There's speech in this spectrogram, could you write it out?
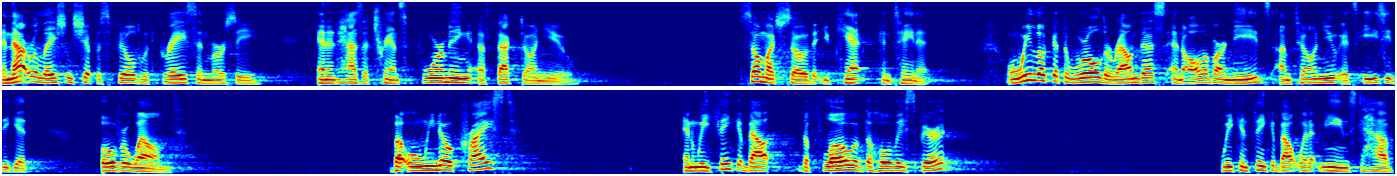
And that relationship is filled with grace and mercy, and it has a transforming effect on you. So much so that you can't contain it. When we look at the world around us and all of our needs, I'm telling you, it's easy to get overwhelmed. But when we know Christ and we think about the flow of the Holy Spirit, we can think about what it means to have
